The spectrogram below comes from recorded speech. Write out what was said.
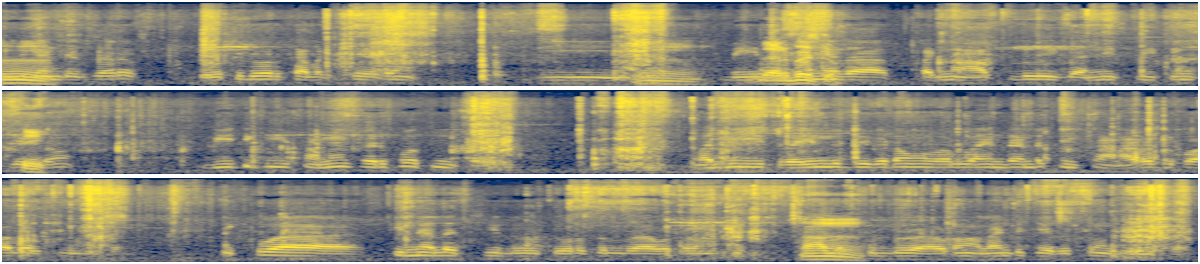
ఎందుకంటే సార్ డోర్ డోర్ కలెక్ట్ చేయడం ఈ మీద పడిన ఆకులు ఇవన్నీ స్వీపింగ్ చేయడం వీటికి సమయం సరిపోతుంది సార్. మళ్ళీ ట్రైన్లు దిగడం వల్ల ఏంటంటే కొంచెం అనారోగ్య పాలు సార్. ఎక్కువ స్కిన్ ఎలర్జీలు దురదలు రావడం కాలపుళ్ళు రావడం అలాంటివి జరుగుతూ ఉంటుంది సార్.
